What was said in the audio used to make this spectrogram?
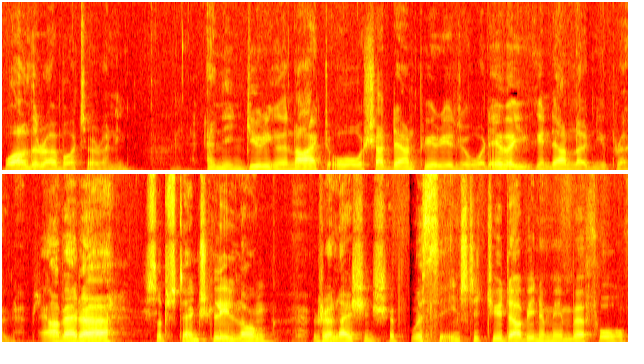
while the robots are running. And then during the night or shutdown periods or whatever, you can download new programs. I've had a substantially long relationship with the Institute. I've been a member for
